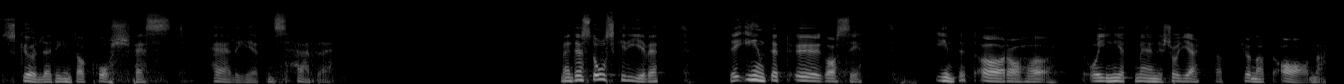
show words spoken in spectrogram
skulle de inte ha korsfäst härlighetens Herre. Men det står skrivet, det är inte ett öga har sett, inte ett öra har hört och inget människohjärta kunnat ana.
